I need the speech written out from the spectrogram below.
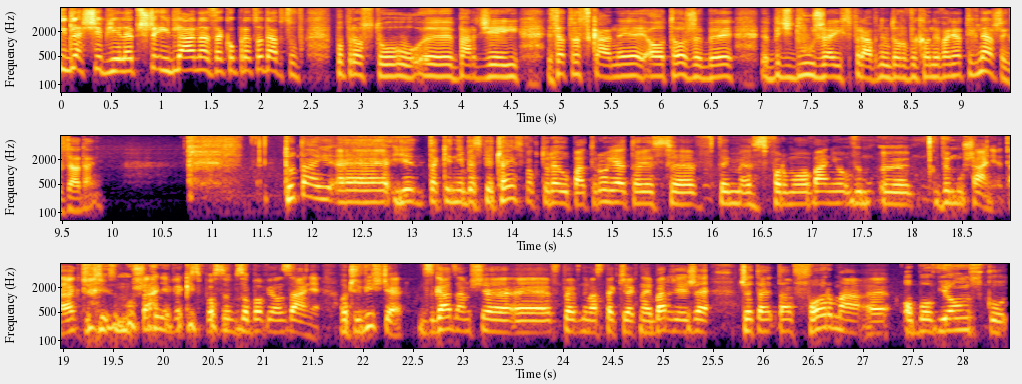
i dla siebie lepszy, i dla nas jako pracodawców po prostu y, bardziej zatroskany o to, żeby być dłużej sprawnym do wykonywania tych naszych zadań. Tutaj e, takie niebezpieczeństwo, które upatruję, to jest e, w tym sformułowaniu e, wymuszanie, tak? czyli zmuszanie w jakiś sposób zobowiązanie. Oczywiście zgadzam się w pewnym aspekcie jak najbardziej, że, że ta, ta forma obowiązku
